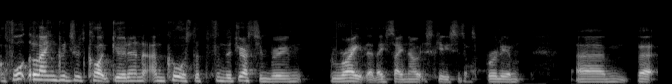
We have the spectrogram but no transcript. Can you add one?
I thought the language was quite good, and, and of course the, from the dressing room, great that they say no excuses. That's brilliant. Um, but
